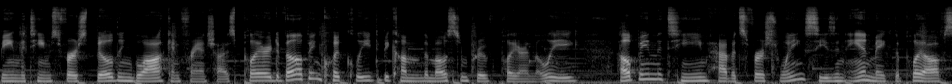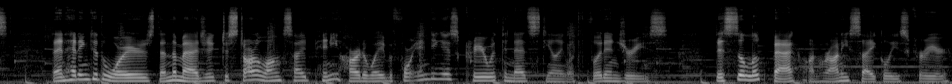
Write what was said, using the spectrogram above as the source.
Being the team's first building block and franchise player, developing quickly to become the most improved player in the league, helping the team have its first winning season and make the playoffs, then heading to the Warriors, then the Magic to start alongside Penny Hardaway before ending his career with the Nets dealing with foot injuries. This is a look back on Rony Seikaly's career.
